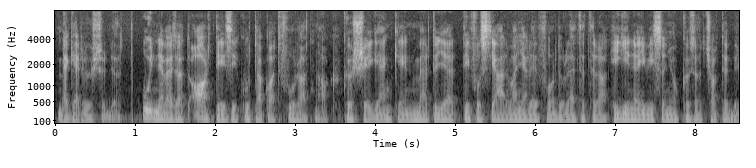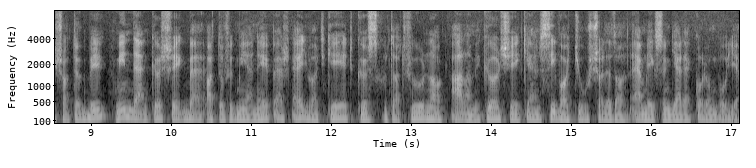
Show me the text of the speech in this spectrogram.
megerősödött. Úgynevezett artézi kutakat furatnak községenként, mert ugye tifusz járvány előfordul, etc. a higiéniai viszonyok között, stb. stb. Minden községbe, attól függ milyen népes, egy vagy két közkutat fúrnak, állami költségen, szivattyússal, ez az emlékszünk gyerekkorunkban, ugye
